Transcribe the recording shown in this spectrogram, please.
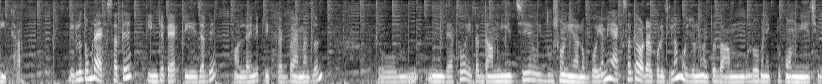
রিঠা। এগুলো তোমরা একসাথে তিনটে প্যাক পেয়ে যাবে, অনলাইনে ফ্লিপকার্ট বা অ্যামাজন। তো দেখো এটার দাম নিয়েছে ওই দুশো নিরানব্বই। আমি একসাথে অর্ডার করেছিলাম, ওই জন্য হয়তো দামগুলো মানে একটু কম নিয়েছিল।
